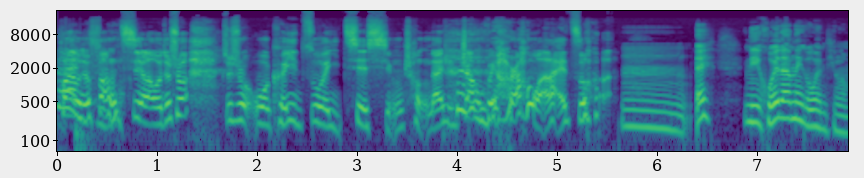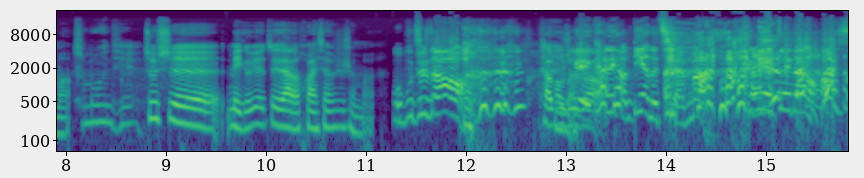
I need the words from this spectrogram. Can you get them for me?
后来我就放弃了，我就说，就是我可以做一切行程，但是账不要让我来做。嗯，哎，你回答那个问题了吗？什么问题？就是每个月最大的花销是什么？我不知道，他不知道给看理想店的钱吧？个月最大的花销，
